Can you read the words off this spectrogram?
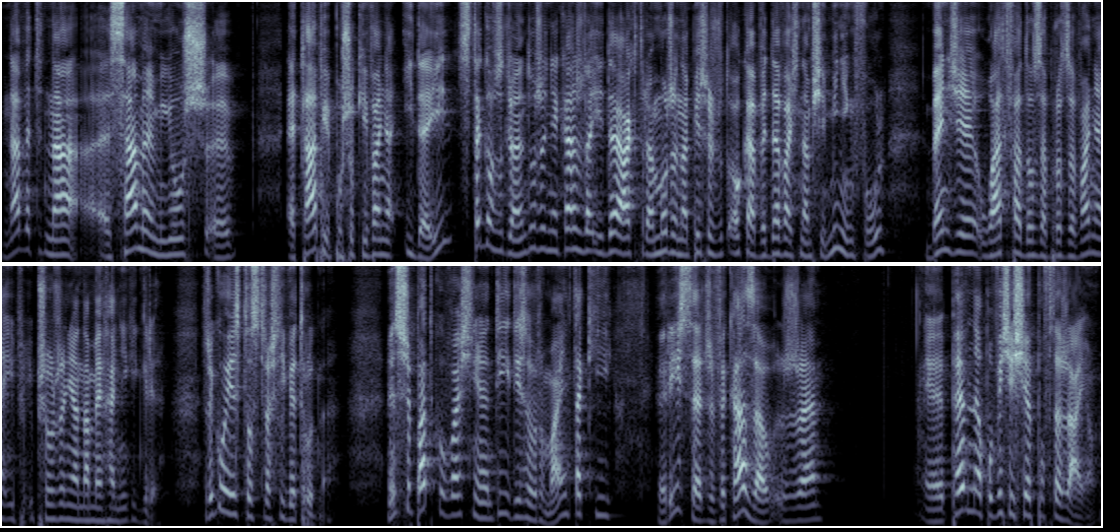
nawet na samym już e, etapie poszukiwania idei, z tego względu, że nie każda idea, która może na pierwszy rzut oka wydawać nam się meaningful, będzie łatwa do zaprozowania i, i przełożenia na mechaniki gry. Z reguły jest to straszliwie trudne. Więc w przypadku właśnie The Disorder Mind taki research wykazał, że e, pewne opowieści się powtarzają.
